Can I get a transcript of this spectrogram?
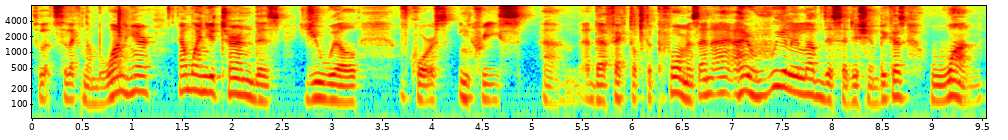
So let's select number one here, and when you turn this, you will, of course, increase um, the effect of the performance. And I, I, really love this edition because one,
